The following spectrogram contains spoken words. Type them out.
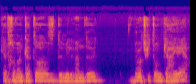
94, 2022, 28 ans de carrière,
